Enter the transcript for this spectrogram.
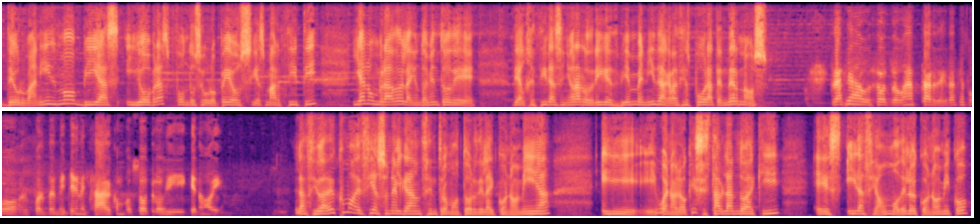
de Urbanismo, Vías y Obras, Fondos Europeos y Smart City, y alumbrado el Ayuntamiento de, Algeciras. Señora Rodríguez, bienvenida, gracias por atendernos. Gracias a vosotros, buenas tardes, gracias por, permitirme estar con vosotros y que nos oigan. Las ciudades, como decía, son el gran centro motor de la economía y bueno, lo que se está hablando aquí es ir hacia un modelo económico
